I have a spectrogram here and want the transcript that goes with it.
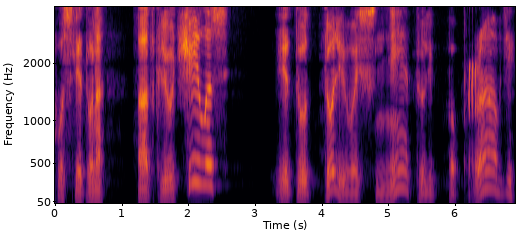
После этого она отключилась, и тут то ли во сне, то ли по правде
